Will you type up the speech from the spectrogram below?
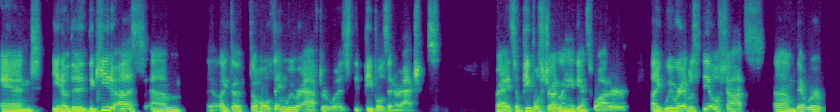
and you know the the key to us, um, like the the whole thing we were after was the people's interactions, right? So people struggling against water, like we were able to steal shots um, that were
